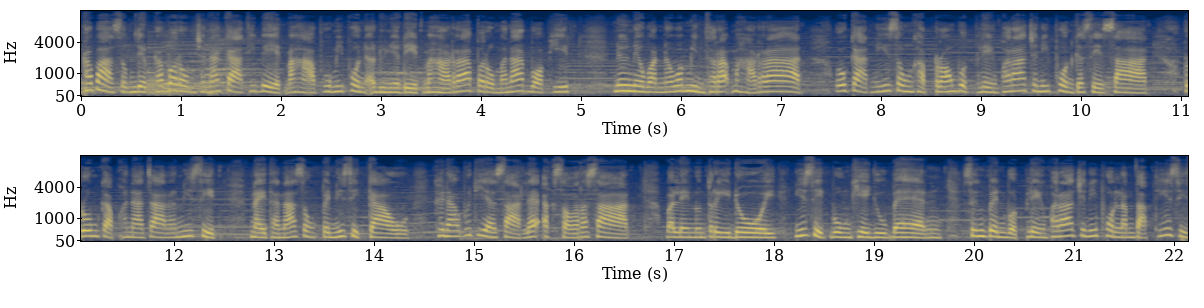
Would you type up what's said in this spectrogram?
พระบาทสมเด็จพระบรมชนากาธิเบศมหาภูมิพล อดุลยเดชมหาราชบรมนาถบพิตรเนื่องในวันนวมินทรมหาราช โอกาสนี้ทรงขับร้องบทเพลงพระราชนิพนธ์เกษตรศาสตร์ ร่วมกับคณาจารย์และนิสิตในฐานะทรงเป็นนิสิตเก่า คณะวิทยาศาสตร์และอักษรศาสตร์บรรเลงดนตรีโดย นิสิตวงเคยูแบนซึ่งเป็นบทเพลงพระราชนิพนธ์ลำดับที่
